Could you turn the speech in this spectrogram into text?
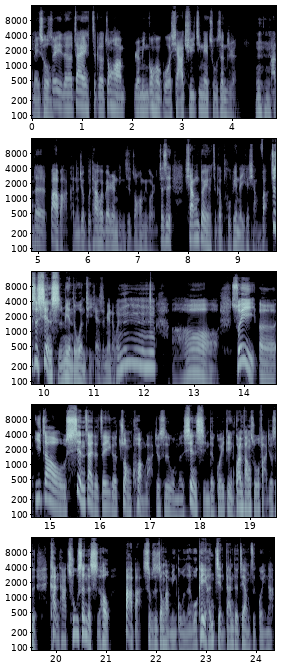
没错，所以呢，在这个中华人民共和国辖区境内出生的人，嗯哼，他的爸爸可能就不太会被认定是中华民国人，这是相对这个普遍的一个想法，这是现实面的问题，现实面的问题，嗯，哦，所以呃，依照现在的这一个状况啦，就是我们现行的规定，官方说法就是看他出生的时候。爸爸是不是中华民国人？我可以很简单的这样子归纳。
